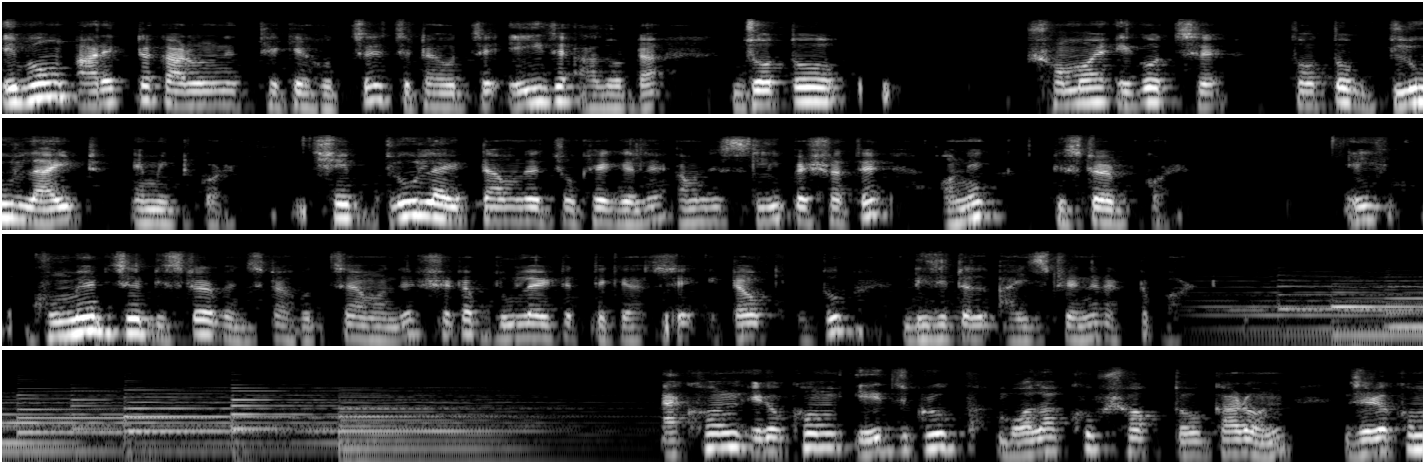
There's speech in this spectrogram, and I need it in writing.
এবং আরেকটা কারণের থেকে হচ্ছে, যেটা হচ্ছে এই যে আলোটা যত সময় এগোচ্ছে, তত ব্লু লাইট এমিট করে। সেই ব্লু লাইটটা আমাদের চোখে গেলে আমাদের স্লিপের সাথে অনেক ডিস্টার্ব করে। এই ঘুমের যে ডিস্টারবেন্সটা হচ্ছে আমাদের, সেটা ব্লু লাইটের থেকে আসছে। এটাও কিন্তু ডিজিটাল আই স্ট্রেনের একটা পার্ট এখন এরকম এজ গ্রুপ বলা খুব শক্ত, কারণ যেরকম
